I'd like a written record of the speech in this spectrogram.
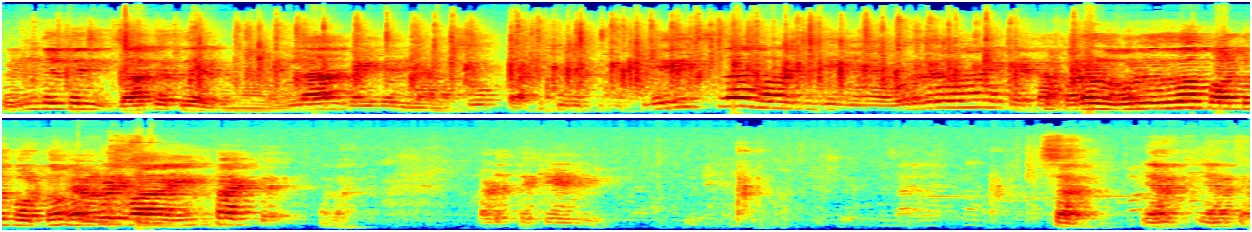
பெண்கள்கிட்ட நீங்க ஜாக்கிரதையா இருக்கணும். எல்லாரும் கை தட்டிட்டாங்க சூப்பர். லிரிக்ஸ்லாம் கவனிச்சிட்டீங்க ஒரு தடவை பரவாயில்ல ஒரு இதுதான் பாட்டு போட்டோம். எப்படி இம்பாக்ட் கேள்வி. சார் எனக்கு எனக்கு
